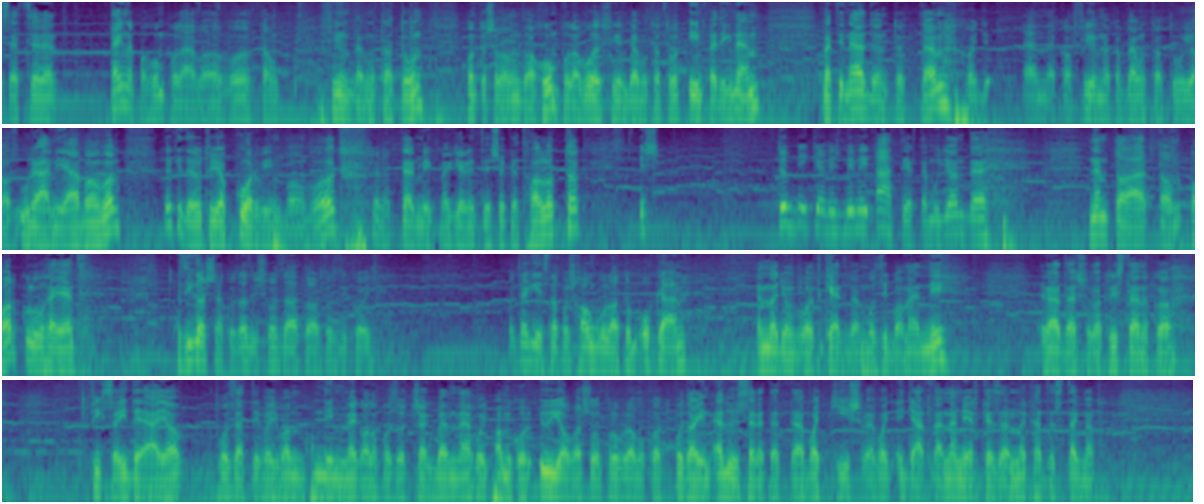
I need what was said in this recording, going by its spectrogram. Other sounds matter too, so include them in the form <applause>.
Egész egyszerűen tegnap a Honpolával voltam filmbemutatón, pontosabban mondva a Honpola volt filmbemutatón, én pedig nem, mert én eldöntöttem, hogy ennek a filmnek a bemutatója az Urániában van, de kiderült, hogy a Corvinban volt, önök termék megjelenítéseket hallottak, és többé-kevésbé még átértem ugyan, de nem találtam parkolóhelyet. Az igazsághoz az is hozzátartozik, hogy az egész napos hangulatom okán nem nagyon volt kedvem moziba menni. Ráadásul a Krisztának a fixa ideája hozzátéve, hogy van némi megalapozottság benne, hogy amikor ő javasol programokat, oda én előszeretettel, vagy késve, vagy egyáltalán nem érkezem meg. Hát ez tegnap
